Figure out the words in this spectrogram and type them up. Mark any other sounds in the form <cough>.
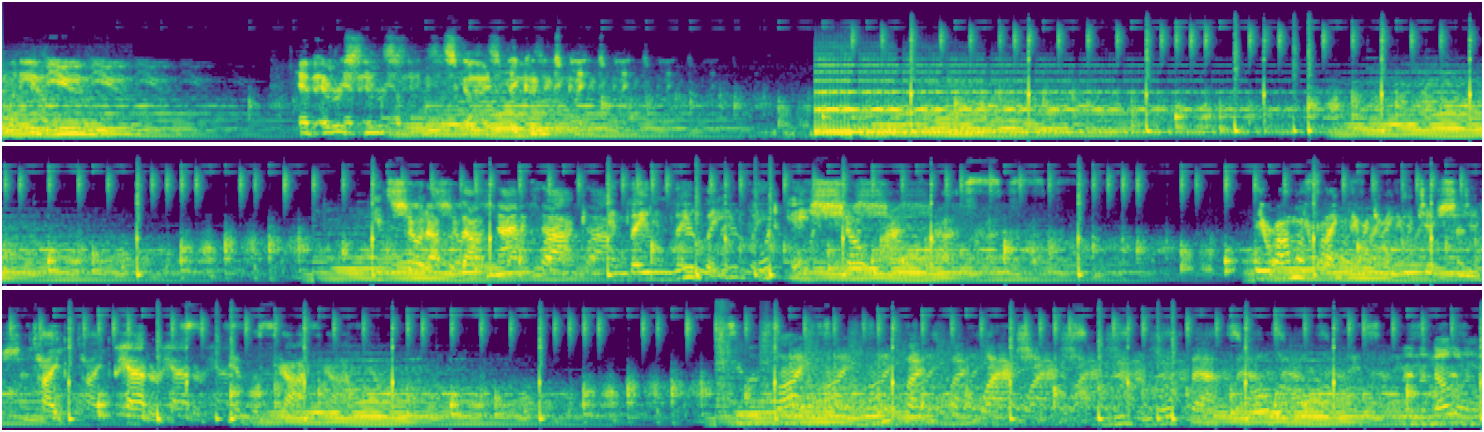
How many of you, have ever seen something in the sky that they couldn't explain? It showed up about 9 o'clock, and they literally put a show on for us. They were almost like they were doing Egyptian type, patterns in the sky. See those lines flash, and then and then another one.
